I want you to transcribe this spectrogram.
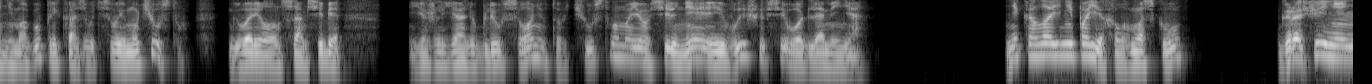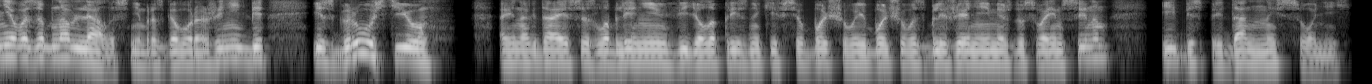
не могу приказывать своему чувству. — говорил он сам себе, — «ежели я люблю Соню, то чувство мое сильнее и выше всего для меня». Николай не поехал в Москву. Графиня не возобновляла с ним разговора о женитьбе и с грустью, а иногда и с озлоблением видела признаки все большего и большего сближения между своим сыном и бесприданной Соней.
